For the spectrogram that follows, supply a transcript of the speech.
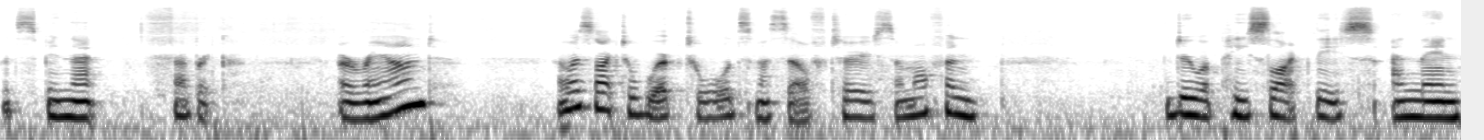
Let's spin that fabric around. I always like to work towards myself too, so I'm often do a piece like this and then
